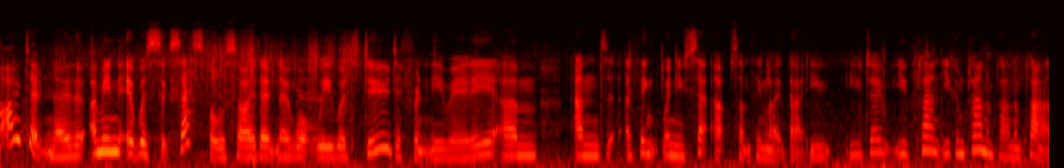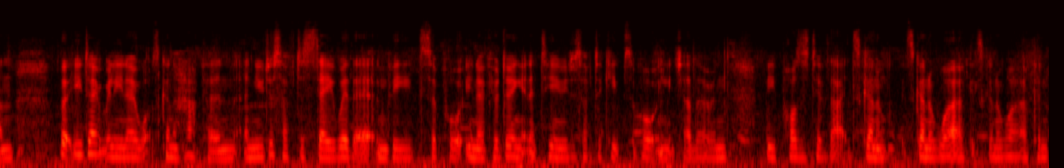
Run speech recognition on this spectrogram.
I don't know. That, I mean, it was successful, so I don't know what we would do differently, really. Um, and I think when you set up something like that, you, you don't you plan you can plan and plan and plan, but you don't really know what's going to happen, and you just have to stay with it and be support. You know, if you're doing it in a team, you just have to keep supporting each other and be positive that it's gonna it's gonna work. It's gonna work. And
